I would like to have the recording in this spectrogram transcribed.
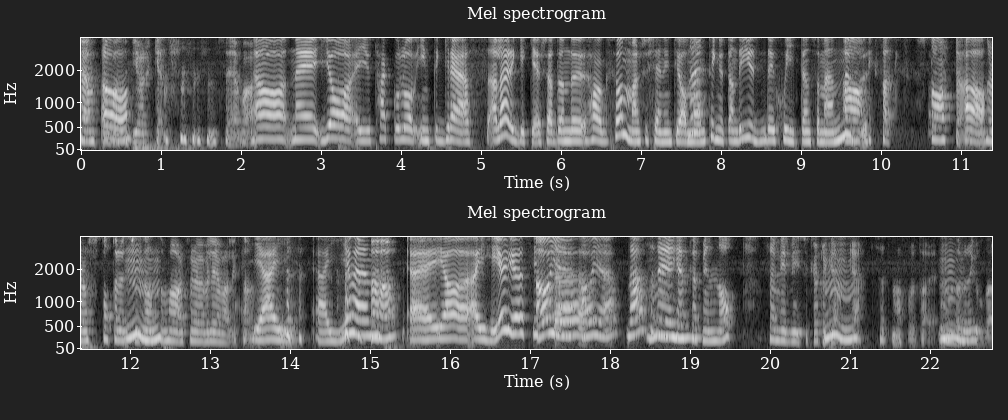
vänta Ja. till björken, säger jag bara. Ja, nej, jag är ju tack och lov inte gräsallergiker så att under högsommaren så känner inte jag av Nej. någonting utan det är ju det skiten som är nu. Ja, exakt. Starten, Ja. Mm. när de spottar ut precis allt de har för att överleva liksom. Jaj, jajamän. Ja. Ja, I hear you sister. Oh yeah, oh yeah. Nej, så det Mm. är helt klart min not. Sen vill vi såklart ha grönska. Så att man får ta det onda med det goda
